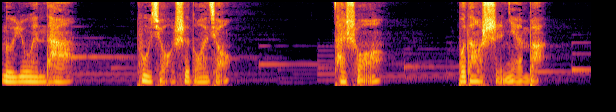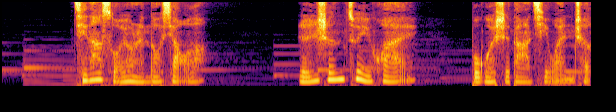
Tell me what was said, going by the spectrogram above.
鲁豫问他：“不久是多久？”他说：“不到十年吧。”其他所有人都笑了。人生最坏，不过是大器晚成。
